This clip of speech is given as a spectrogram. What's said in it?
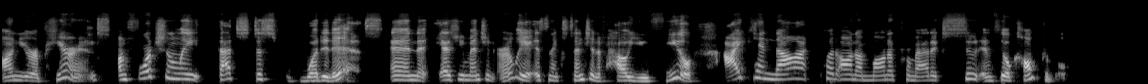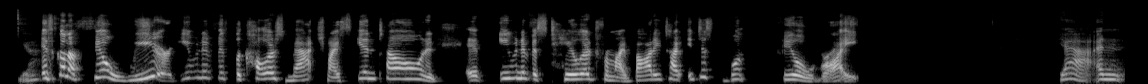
on your appearance. Unfortunately, that's just what it is. And as you mentioned earlier, it's an extension of how you feel. I cannot put on a monochromatic suit and feel comfortable yeah. it's gonna feel weird, even if it's the colors match my skin tone, and if even if it's tailored for my body type, it just won't feel right. Yeah, and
